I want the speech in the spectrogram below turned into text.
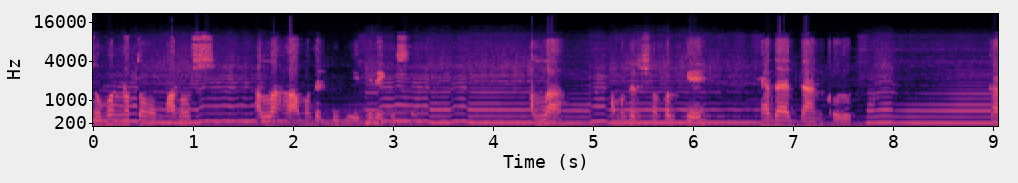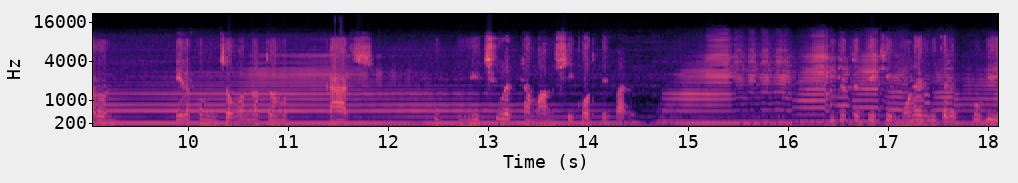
জঘন্যতম মানুষ আল্লাহ আমাদের পৃথিবীতে রেখেছে। আল্লাহ আমাদের সকলকে হেদায়ত দান করুক। কারণ এরকম জঘন্যতম কাজ খুব নিচু একটা মানুষই করতে পারে। ভিডিওটা দেখে মনের ভিতরে খুবই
